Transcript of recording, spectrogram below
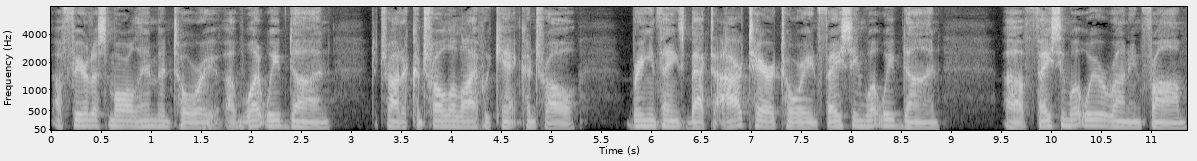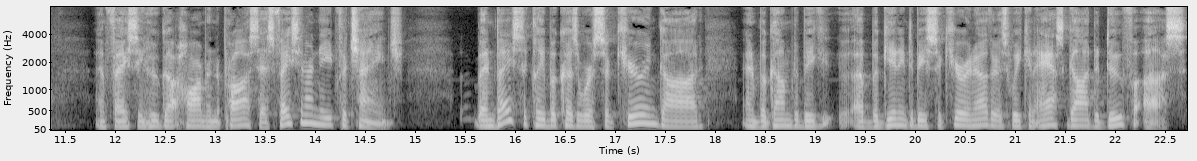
a fearless moral inventory of what we've done to try to control a life we can't control, bringing things back to our territory and facing what we've done, uh, facing what we were running from, and facing who got harmed in the process, facing our need for change. And basically, because we're secure in God and become to be uh, beginning to be secure in others, we can ask God to do for us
